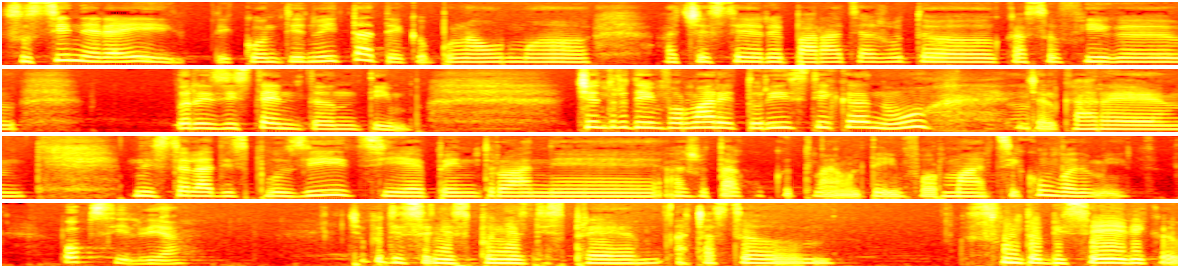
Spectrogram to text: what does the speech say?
susținerea ei de continuitate, că până la urmă aceste reparații ajută ca să fie rezistentă în timp. Centrul de informare turistică, nu? Da. Cel care ne stă la dispoziție pentru a ne ajuta cu cât mai multe informații. Cum vă numiți? Pop Silvia. Ce puteți să ne spuneți despre această Sfântă Biserică,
